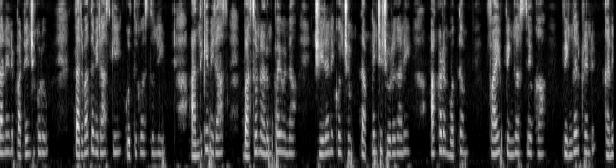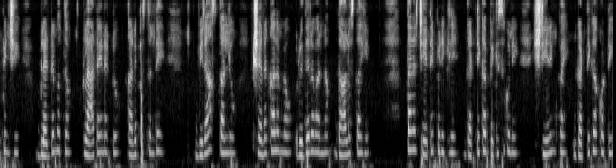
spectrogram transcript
దానిని పట్టించుకోడు. తర్వాత విరాస్కి గుర్తుకు వస్తుంది. అందుకే విరాస్ బస్సు నడుముపై ఉన్న చీరని కొంచెం తప్పించి చూడగానే అక్కడ మొత్తం ఫైవ్ ఫింగర్స్ యొక్క ఫింగర్ ప్రింట్ కనిపించి బ్లడ్ మొత్తం క్లాట్ అయినట్టు కనిపిస్తుంటే విరాస్ కళ్ళు క్షణకాలంలో రుధిరవర్ణం దాలుస్తాయి. తన చేతి పిడికిలి గట్టిగా బిగుసుకుని స్టీరింగ్పై గట్టిగా కొట్టి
